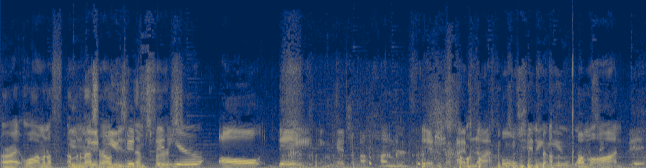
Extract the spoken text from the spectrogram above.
All right. Well, I'm gonna I'm gonna mess Dude, around with these you these could nymphs sit first. here all day and catch a hundred fish. I'm not bullshitting you. Come on. bit.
